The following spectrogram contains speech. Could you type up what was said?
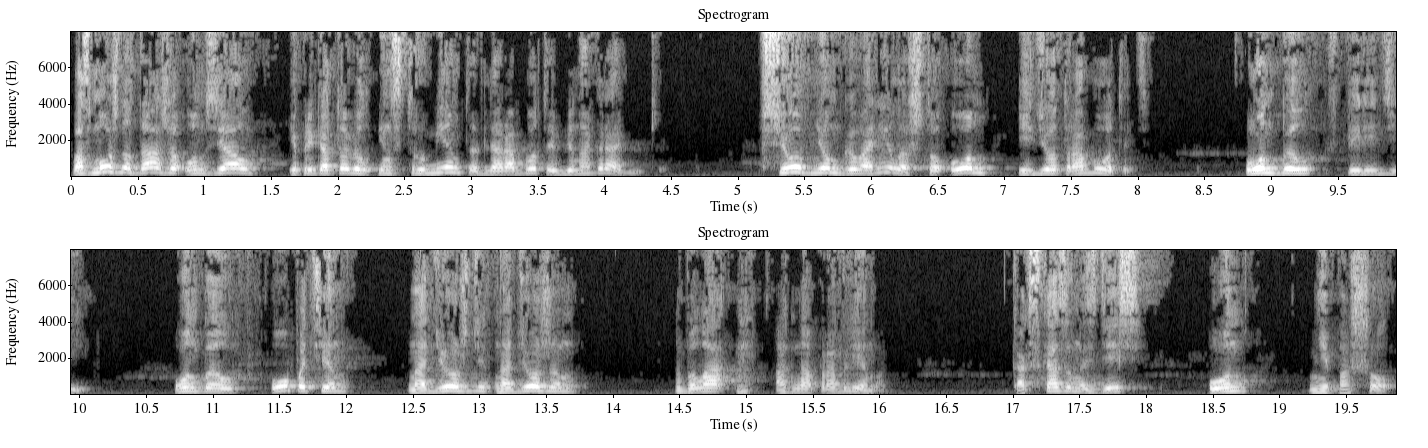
Возможно, даже он взял и приготовил инструменты для работы в винограднике. Все в нем говорило, что он идет работать. Он был впереди. Он был опытен, надежен, надежен, но была одна проблема. Как сказано здесь, он не пошел.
